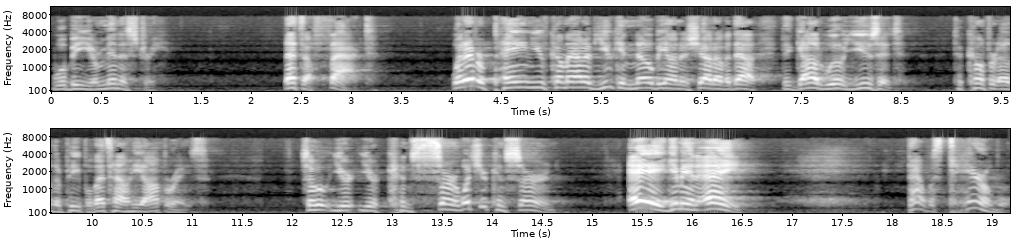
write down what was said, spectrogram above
will be your ministry. That's a fact. Whatever pain you've come out of, you can know beyond a shadow of a doubt that God will use it to comfort other people. That's how He operates. So your, your concern, what's your concern? A, give me an A. That was terrible.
